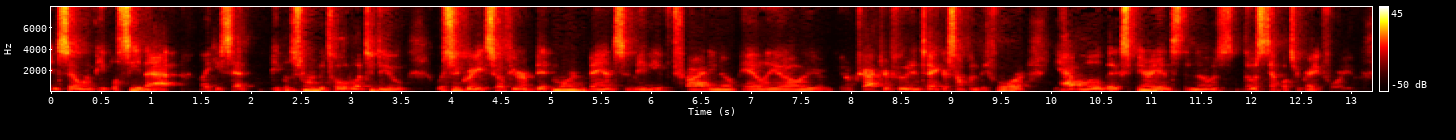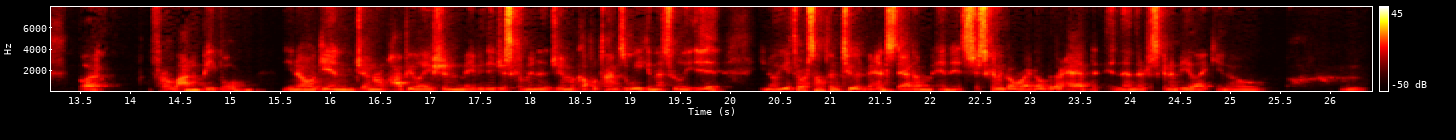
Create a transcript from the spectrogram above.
And so when people see that, like you said, people just want to be told what to do, which is great. So if you're a bit more advanced and maybe you've tried, you know, paleo or you know, tracked your food intake or something before, you have a little bit of experience, then those those templates are great for you. But for a lot of people, you know, again, general population, maybe they just come into the gym a couple times a week and that's really it. You know, you throw something too advanced at them and it's just going to go right over their head. And then they're just going to be like, you know, um,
